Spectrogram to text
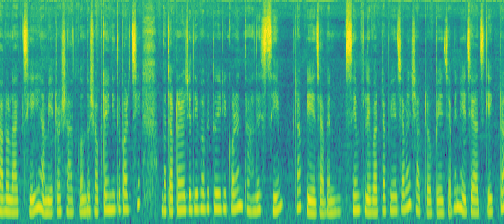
ভালো লাগছেই, আমি এটার স্বাদ গন্ধ সবটাই নিতে পারছি। বাট আপনারা যদি এভাবে তৈরি করেন তাহলে সেম টা পেয়ে যাবেন। সেম ফ্লেভারটা পেয়ে যাবেন, স্বাদটাও পেয়ে যাবেন। এই যে আজকে একটা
